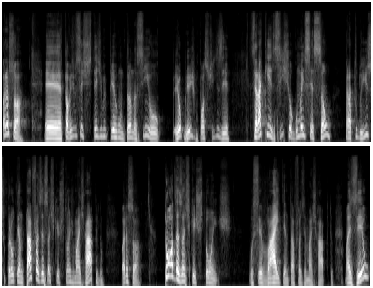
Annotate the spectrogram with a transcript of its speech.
olha só, é, talvez você esteja me perguntando assim, ou eu mesmo posso te dizer: será que existe alguma exceção para tudo isso, para eu tentar fazer essas questões mais rápido? Olha só, todas as questões você vai tentar fazer mais rápido, mas eu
